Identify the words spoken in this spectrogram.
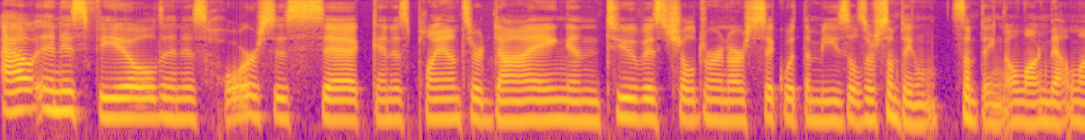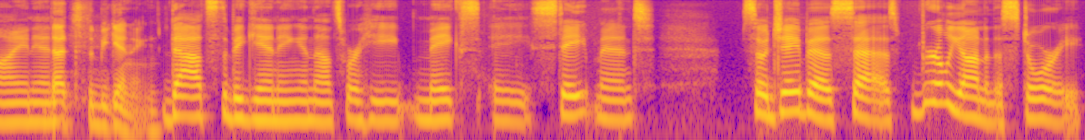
out in his field and his horse is sick and his plants are dying and two of his children are sick with the measles or something something along that line and That's the beginning. that's the beginning and that's where he makes a statement. So Jabez says, early on in the story,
